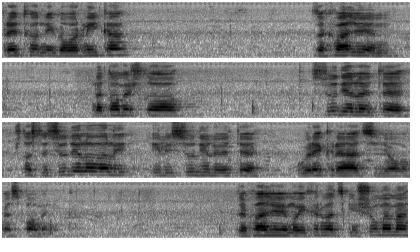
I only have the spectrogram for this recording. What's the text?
prethodnih govornika. Zahvaljujem na tome što sudjelujete, što ste sudjelovali ili sudjelujete u rekreaciji ovoga spomenika. Zahvaljujemo i Hrvatskim šumama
